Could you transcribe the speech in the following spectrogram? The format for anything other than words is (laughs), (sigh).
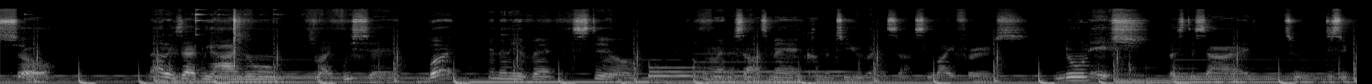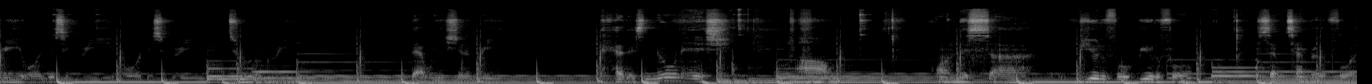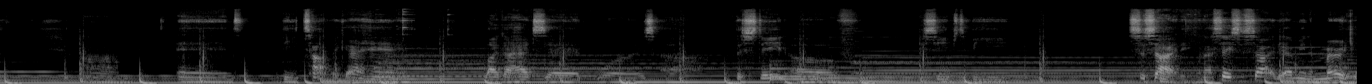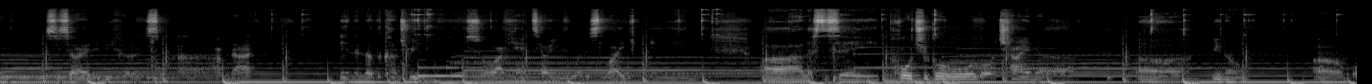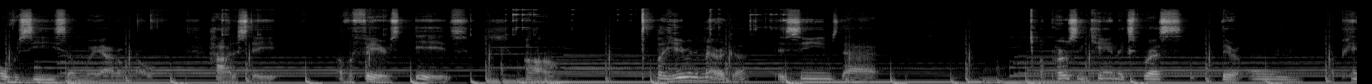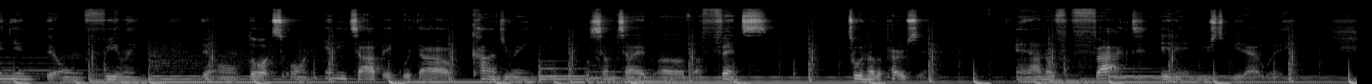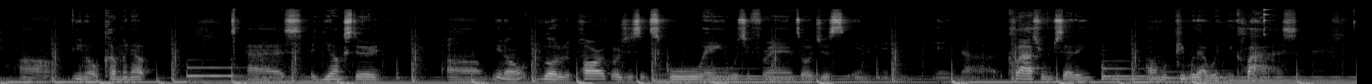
So, not exactly high noon, like we said, but in any event, it's still the Renaissance man coming to you, Renaissance lifers. Noon ish. Let's decide to disagree or disagree or disagree to agree that we should agree. (laughs) That is noon ish um, on this uh, beautiful, beautiful September the 4th. Um, and topic at hand, like I had said, was uh, the state of, it seems to be, society. When I say society, I mean American society because uh, I'm not in another country, so I can't tell you what it's like in, uh, let's just say, Portugal or China, uh, you know, um, overseas somewhere. I don't know how the state of affairs is. Um, but here in America, it seems that a person can express their own opinion, their own feeling, their own thoughts on any topic without conjuring some type of offense to another person. And I know for fact it didn't used to be that way. Um, you know, coming up as a youngster, um, you know, you go to the park or just in school, hanging with your friends, or just in classroom setting um, with people that were in your class.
